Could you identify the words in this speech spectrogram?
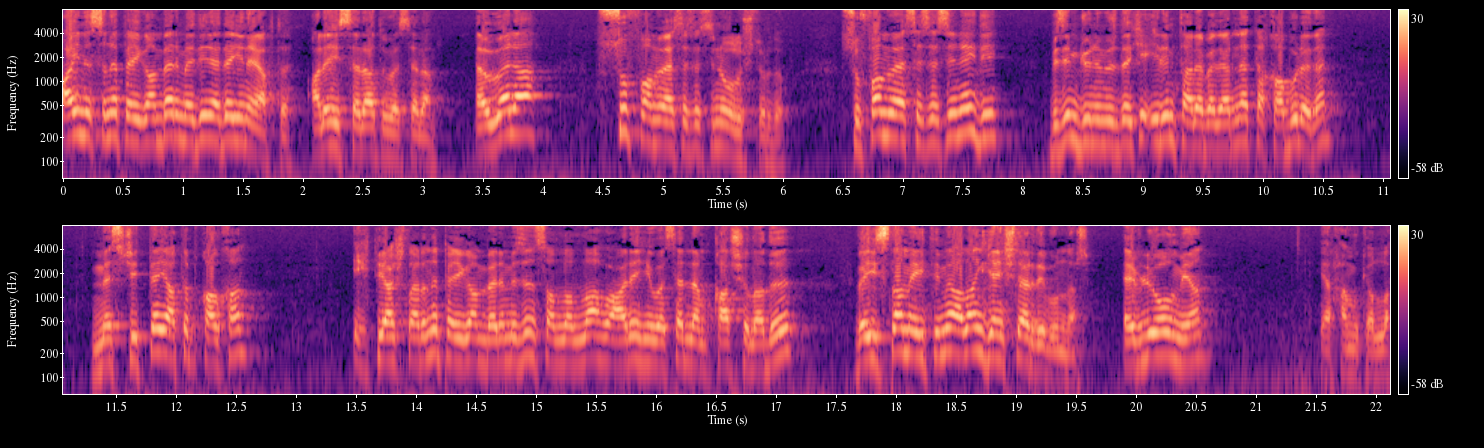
aynısını peygamber Medine'de yine yaptı aleyhissalatu vesselam. Evvela Suffa müessesesini oluşturdu. Suffa müessesesi neydi? Bizim günümüzdeki ilim talebelerine tekabül eden, mescitte yatıp kalkan, ihtiyaçlarını peygamberimizin sallallahu aleyhi ve sellem karşıladığı ve İslam eğitimi alan gençlerdi bunlar. Evli olmayan, yerhamukallah,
